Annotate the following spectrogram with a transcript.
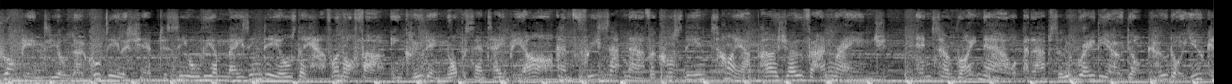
Drop into your local dealership to see all the amazing deals they have on offer, including 0% APR and free sat nav across the entire Peugeot van range. Enter right now at absoluteradio.co.uk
